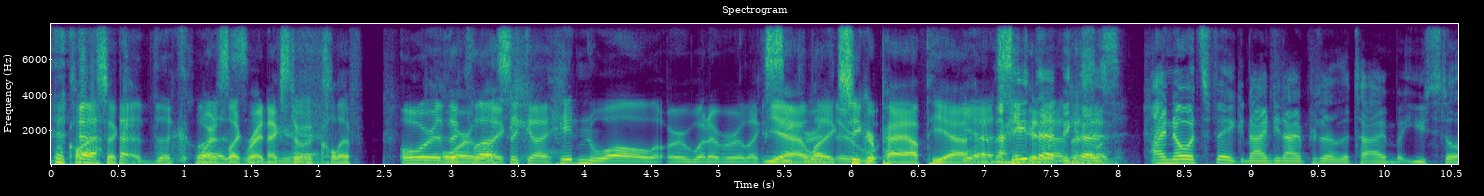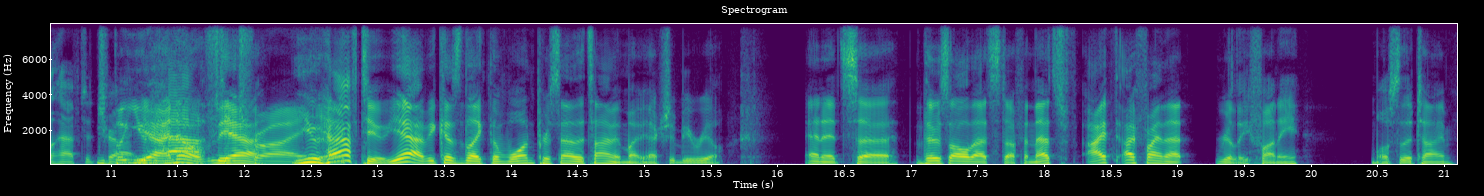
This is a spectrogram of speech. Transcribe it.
the classic. the classic. where it's like right next to a cliff or the or, like- classic uh, hidden wall or whatever. Like yeah secret, like or secret path yeah Yeah, and I hate that because then- I know it's fake 99% of the time, but you still have to try. But you yeah, I have know. to yeah, try, you yeah. have to. Yeah, because like the one percent of the time, it might actually be real, and it's uh, there's all that stuff, and that's I I find that really funny most of the time.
